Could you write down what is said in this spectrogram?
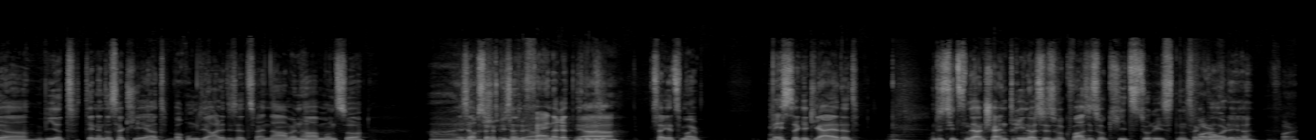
der Wirt denen das erklärt, warum die alle diese zwei Namen haben und so. Ah, ist auch so ein bisschen eine ja. feinere, Ja, sag ich jetzt mal, besser gekleidet. Und die sitzen da anscheinend drin, als so quasi so Kiez-Touristen, St. Pauli. Ja. voll.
